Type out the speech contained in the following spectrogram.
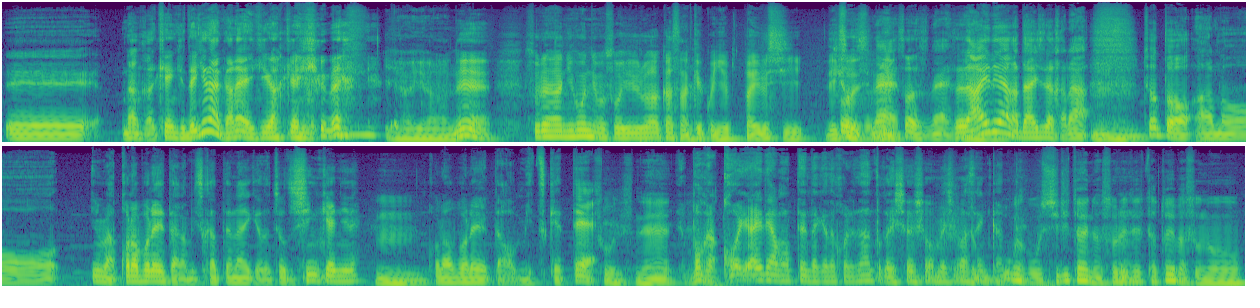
えーなんか研究できないかね疫学研究ね。いやいやね、それは日本にもそういうワーカーさん結構いっぱいいるし、できそうですよね。そうですね。それでアイデアが大事だから、うんちょっとあのー今コラボレーターが見つかってないけどちょっと真剣にねうん、コラボレーターを見つけてそうですね。僕はこういうアイデア持ってんだけどこれなんとか一緒に証明しませんか僕が知りたいのはそれで、例えばその、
